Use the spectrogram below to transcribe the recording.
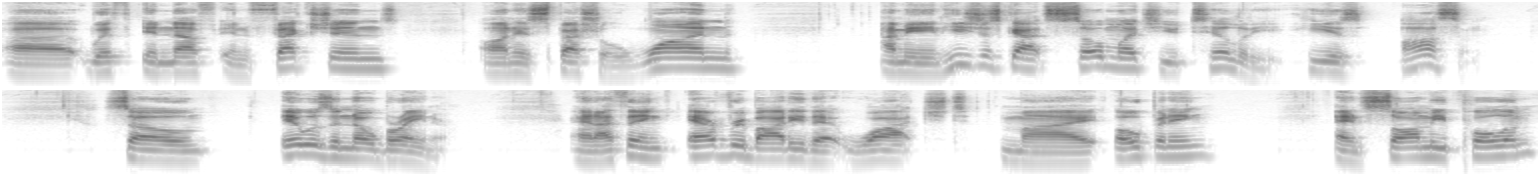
uh, with enough infections on his special one. I mean, he's just got so much utility. He is awesome. So it was a no brainer. And I think everybody that watched my opening and saw me pull him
